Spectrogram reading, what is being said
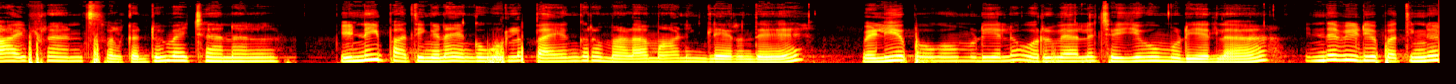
Hi friends welcome to my channel இன்னைக்கு பார்த்தீங்கன்னா எங்கள் ஊரில் பயங்கர மழை மார்னிங்லேருந்து வெளியே போகவும் முடியலை ஒரு வேலை செய்யவும் முடியலை. இந்த வீடியோ பார்த்தீங்கன்னா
